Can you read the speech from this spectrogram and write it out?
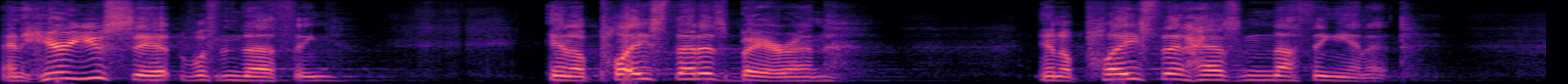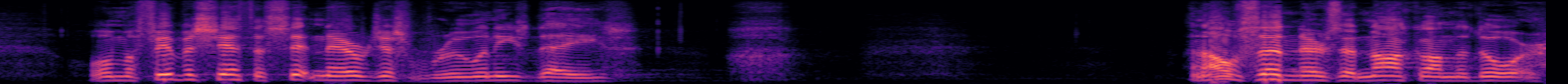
and here you sit with nothing in a place that is barren, in a place that has nothing in it. Well, Mephibosheth is sitting there just ruining his days. And all of a sudden, there's a knock on the door.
